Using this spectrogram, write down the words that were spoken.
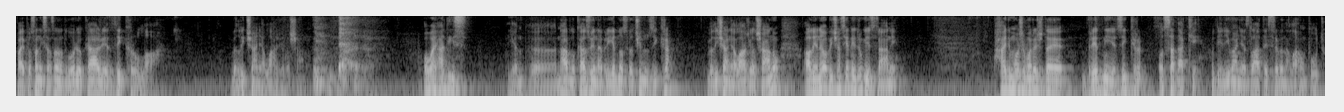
Pa je poslanik sam sam odgovorio, kaže, zikrullah, veličanje Allaha Đelešana. Ovaj hadis je, e, naravno kazuje na vrijednost veličinu zikra, veličanja Allaha Đelšanu, ali je neobičan s jedne i druge strane. Pa hajde možemo reći da je vredniji zikr od sadake, udjeljivanja zlata i srebra na Allahom putu.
